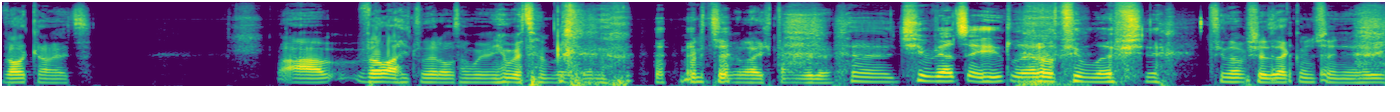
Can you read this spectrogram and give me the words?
Veľká vec. A veľa Hitlerov tam bude, nebudem berať. Mŕte veľa ich tam bude. Čím viacej Hitlerov, tým lepšie. Tým lepšie zakončenie hry.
